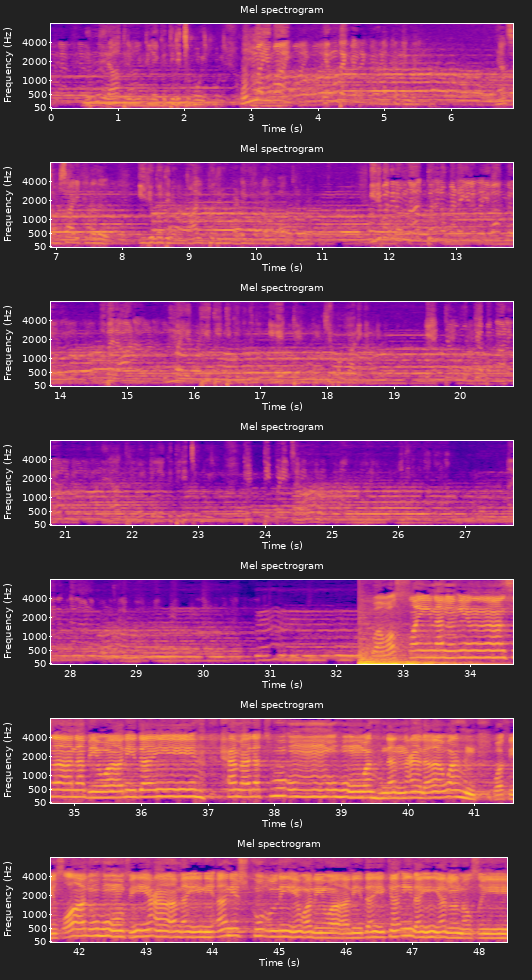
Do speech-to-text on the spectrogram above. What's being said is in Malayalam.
ഇന്ന് രാത്രി വീട്ടിലേക്ക് തിരിച്ചു പോയി? ഉമ്മയുമായി എന്തെങ്കിലും ഞാൻ സംസാരിക്കുന്നത് ഇരുപതിനും നാൽപ്പതിനും ഇടയിലുള്ള യുവാക്കളോട് ഇരുപതിനും നാൽപ്പതിനും ഇടയിലുള്ള യുവാക്കളോട് അവരാണ് ഉമ്മയെ തീ തീറ്റിക്കുന്നതിന് ووصينا الإنسان بوالديه حملته أمه وهنا على وهن وفصاله في عامين أن اشكر لي ولوالديك إلي المصير.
